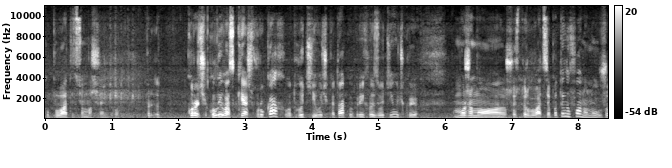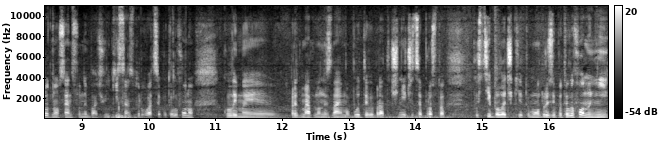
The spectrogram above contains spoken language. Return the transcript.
купувати цю машинку. Коротше, коли у вас кеш в руках, от готівочка, так, ви приїхали з готівочкою, можемо щось торгуватися по телефону. Ну, жодного сенсу не бачу. Який сенс торгуватися по телефону, коли ми предметно не знаємо, будете ви брати чи ні, чи це просто пусті балачки. Тому, друзі, по телефону ні.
